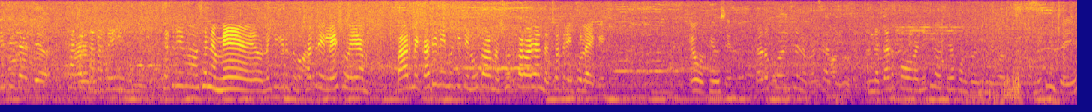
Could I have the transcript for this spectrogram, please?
દીધી છત્રીમાં છે ને મેં એવું નક્કી કર્યું તું છત્રી લેશો એમ. બહાર મેં કાઢી નહીં મૂકી હતી ઉતાવળમાં શૂટ કરવા જાય ને છત્રી ભૂલાઈ ગઈ. એવું થયું છે. તડકો છે ને વરસાદ. અને તડકો હવે નીકળ્યો છે પણ કોઈ થોડી વાર નીકળી જઈએ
